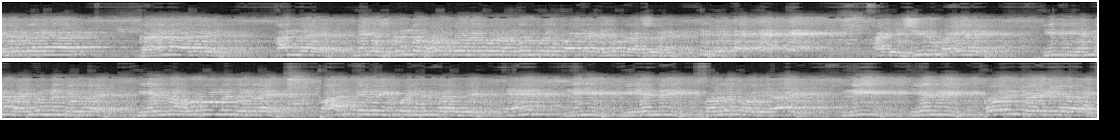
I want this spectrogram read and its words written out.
எதிர்க்கிறார் கணநாதர் அந்த மிக சிறந்த போர்க்கோலத்தோடு வந்திருப்பது பார்த்த கஜமகாசுரன் அது சிறு பயலே இது என்ன வடிவம்னு தெரியல என்ன உருவம்னு தெரியல பார்க்கவே இப்படி இருக்கிறது. நீ என்னை சொல்ல போகிறாய். நீ என்னை போருக்கு அழைக்கிறாய்.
